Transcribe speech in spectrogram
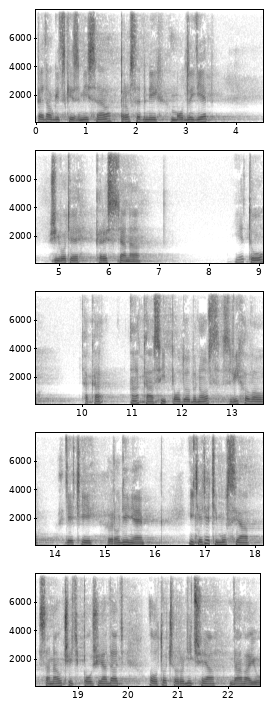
pedagogický zmysel prosebných modlitieb v živote kresťana. Je tu taká akási podobnosť s výchovou detí v rodine. I tie deti musia sa naučiť požiadať o to, čo rodičia dávajú.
